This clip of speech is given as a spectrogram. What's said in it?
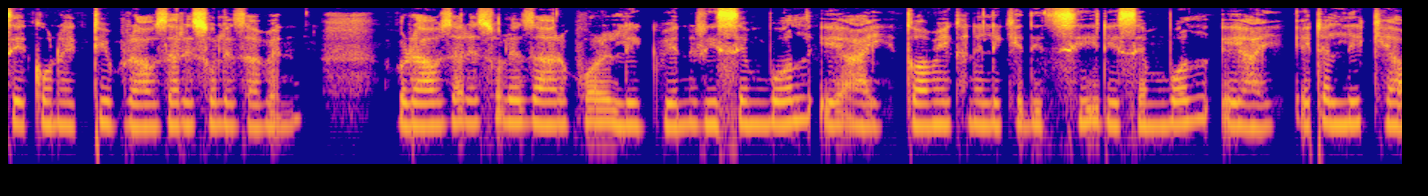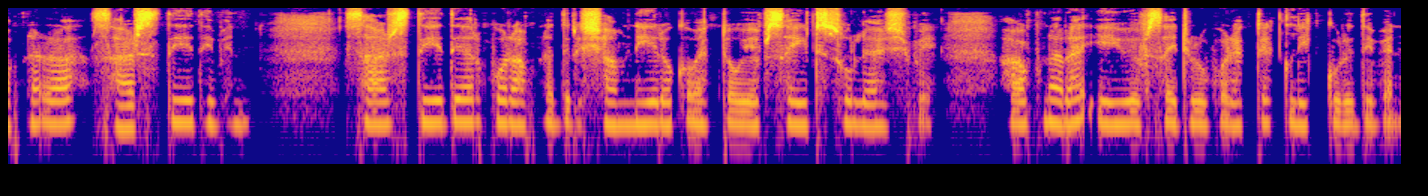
যে কোনো একটি ব্রাউজারে চলে যাবেন। ব্রাউজারে চলে যাওয়ার পর লিখবেন রিসেম্বল এআই তো আমি এখানে লিখে দিচ্ছি রিসেম্বল এআই এটা লিখে আপনারা সার্চ দিয়ে দিবেন। সার্চ দিয়ে দেওয়ার পর আপনাদের সামনে এরকম একটা ওয়েবসাইট চলে আসবে। আপনারা এই ওয়েবসাইটের উপর একটা ক্লিক করে দেবেন।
